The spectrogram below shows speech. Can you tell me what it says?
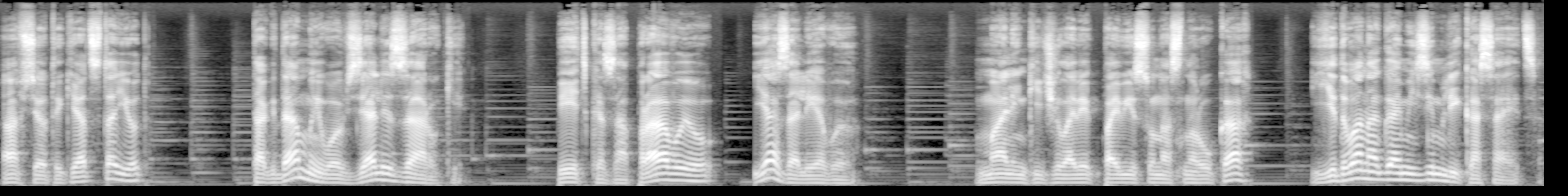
а все-таки отстает. Тогда мы его взяли за руки. Петька за правую, я за левую. Маленький человек повис у нас на руках, едва ногами земли касается.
